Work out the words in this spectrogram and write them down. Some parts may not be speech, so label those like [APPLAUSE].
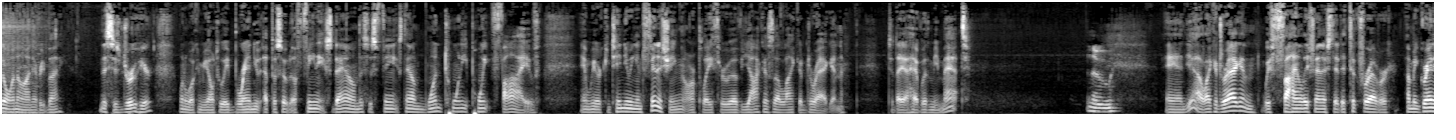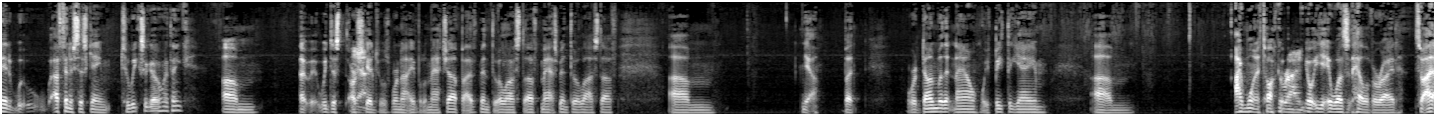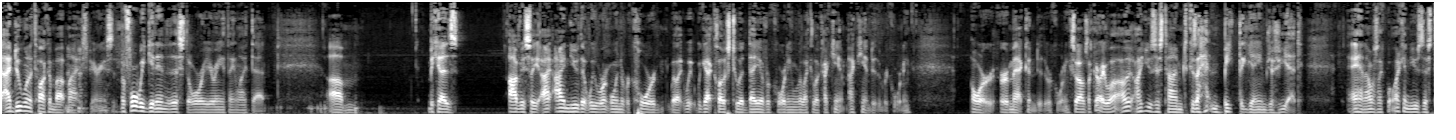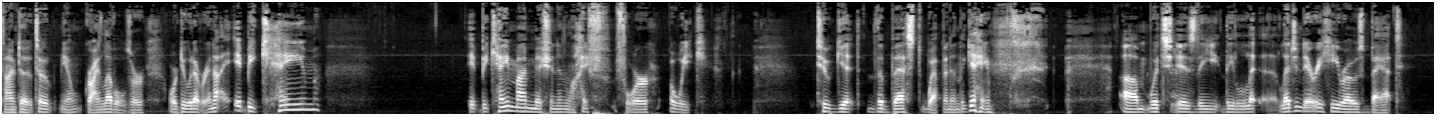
Going on, everybody? This is Drew here. I want to welcome you all to a brand new episode of Phoenix Down. This is Phoenix Down 120.5, and we are continuing and finishing our playthrough of Yakuza Like a Dragon. Today I have with me Matt. Hello. And yeah, Like a Dragon, we finally finished it. It took forever. I mean, granted, I finished this game two weeks ago, I think. Um, we just our yeah. schedules were not able to match up. I've been through a lot of stuff. Matt's been through a lot of stuff. Um, yeah, but we're done with it now. We've beat the game. Um, I want to talk about it. It was a hell of a ride. So I, I do want to talk about my [LAUGHS] experiences before we get into this story or anything like that. Um, because obviously I, I knew that we weren't going to record. Like we, we got close to a day of recording. We're like, look, I can't, I can't do the recording, or or Matt couldn't do the recording. So I was like, all right, well, I'll, I'll use this time because I hadn't beat the game just yet, and I was like, well, I can use this time to to you know grind levels or or do whatever. And I, it became it became my mission in [LAUGHS] life for a week to get the best weapon in the [LAUGHS] game. Um, which is the the le- legendary heroes bat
